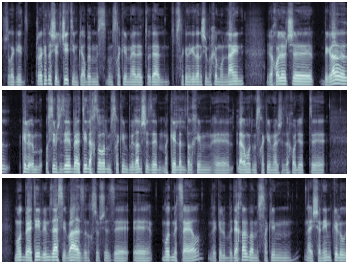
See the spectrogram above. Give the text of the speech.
אפשר להגיד כל הקטע של צ'יטים כי הרבה במשחקים האלה אתה יודע משחקים נגיד אנשים אחרים אונליין ויכול להיות שבגלל כאילו הם עושים שזה יהיה בעייתי לחזור למשחקים בגלל שזה מקל על דרכים אה, לרמות במשחקים האלה שזה יכול להיות. אה, מאוד בעייתי, ואם זה הסיבה, אז אני חושב שזה אה, מאוד מצער, וכאילו בדרך כלל במשחקים הישנים, כאילו,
